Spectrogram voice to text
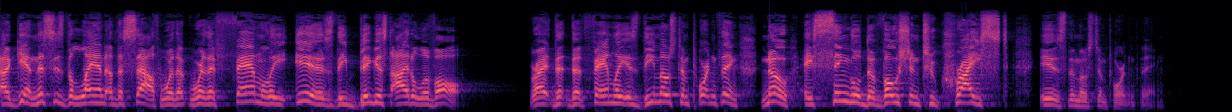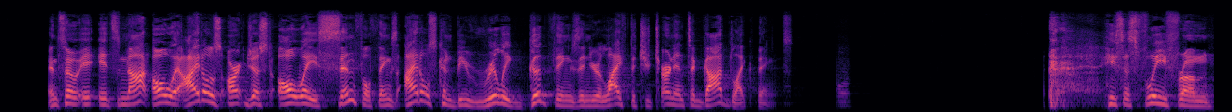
Again, this is the land of the South where the, where the family is the biggest idol of all right? That the family is the most important thing. No, a single devotion to Christ is the most important thing. And so it, it's not always, idols aren't just always sinful things. Idols can be really good things in your life that you turn into godlike things. he says, flee from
